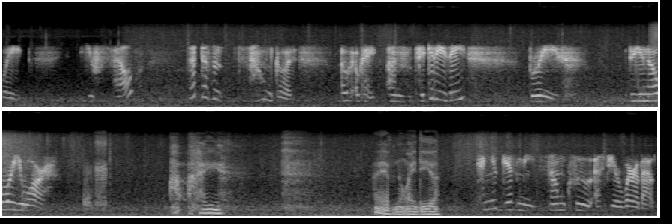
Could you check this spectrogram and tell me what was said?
Wait, you fell? That doesn't sound good. Okay, um, take it easy. Breathe. Do you know where you are? I, I have no idea. Can you give me some clue as to your whereabouts?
